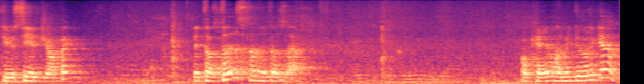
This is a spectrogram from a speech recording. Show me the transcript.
Do you see it jumping? It does this, and it does that. Okay, let me do it again.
